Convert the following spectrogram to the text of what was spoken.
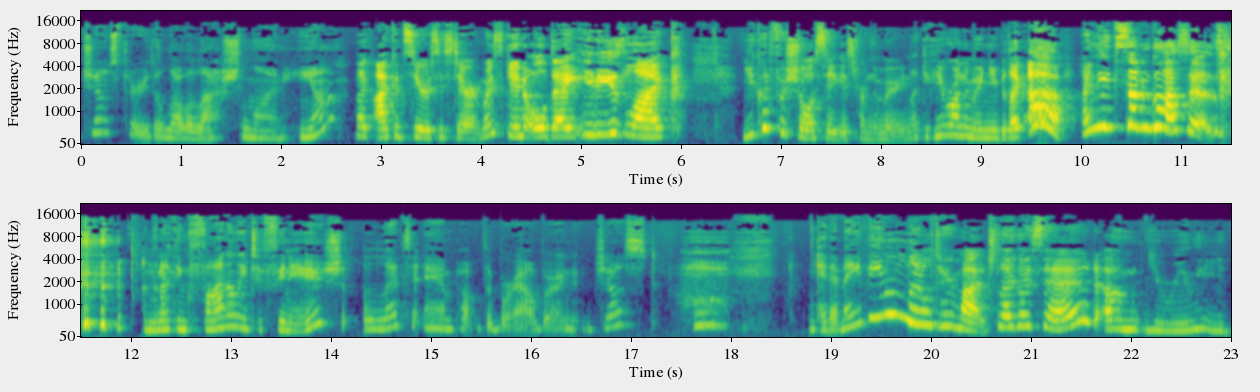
just through the lower lash line here. Like I could seriously stare at my skin all day. It is like you could for sure see this from the moon. Like if you were on the moon, you'd be like, ah, I need sunglasses. and then I think finally to finish, let's amp up the brow bone just. okay, that may be a little too much. Like I said, um, you really you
